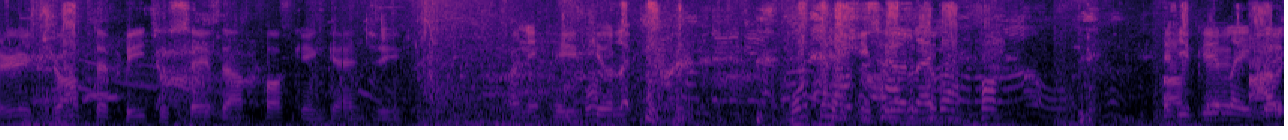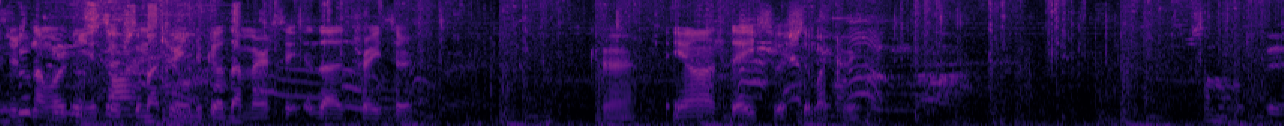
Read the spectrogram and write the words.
They really dropped the beat to save that fucking Genji. And if you feel like What the if you feel like if you feel Okay, like Soldier's not working, you switch to McCree to kill that Mercy that traitor. Okay. Yeah, they switch to McCree. Son of a bitch.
